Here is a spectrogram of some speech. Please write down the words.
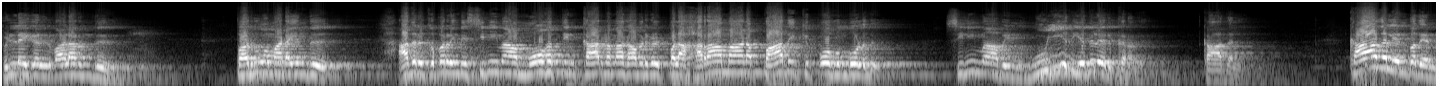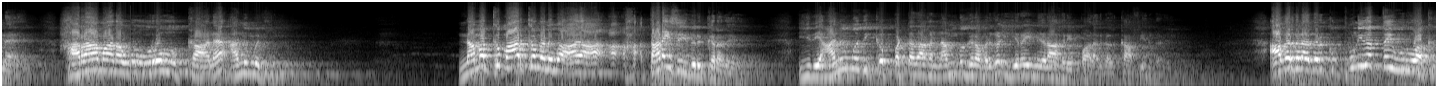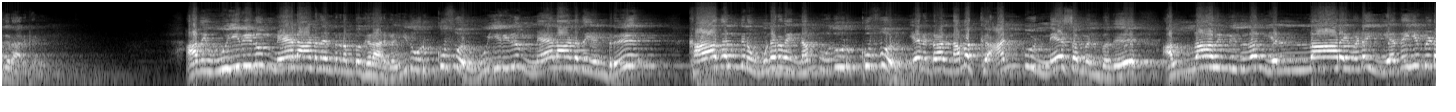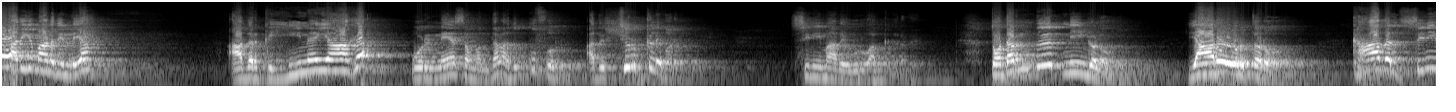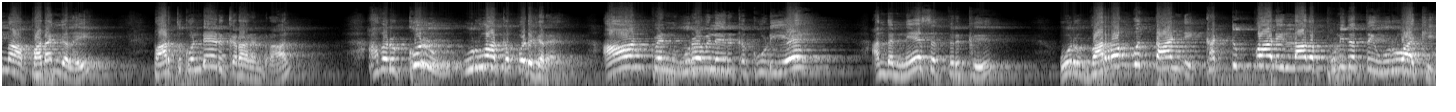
பிள்ளைகள் வளர்ந்து பருவம் அடைந்து அதற்கு பிறகு இந்த சினிமா மோகத்தின் காரணமாக அவர்கள் பல ஹராமான பாதைக்கு போகும் பொழுது சினிமாவின் உயிர் எதில் இருக்கிறது? காதல். காதல் என்பது என்ன? ஹராமான உறவுக்கான அனுமதி. நமக்கு மார்க்கம் அனும தடை செய்திருக்கிறது. இதை அனுமதிக்கப்பட்டதாக நம்புகிறவர்கள் இறை நிராகரிப்பாளர்கள் காபிர்கள் அவர்கள் அதற்கு புனிதத்தை உருவாக்குகிறார்கள். அதை உயிரிலும் மேலானது என்று நம்புகிறார்கள். இது ஒரு குஃபர். உயிரிலும் மேலானது என்று காதல்ங்கிற உணர்வை நம்புவது ஒரு குஃபர். ஏனென்றால் நமக்கு அன்பு நேசம் என்பது அல்லாவின் மீதுதான் எல்லாரை விட எதையும் விட அதிகமானது இல்லையா? அதற்கு இணையாக ஒரு நேசம் வந்தால் அது குஃபுர். அது ஷிர்கில் வரும். சினிமா அதை உருவாக்குகிறது. தொடர்ந்து நீங்களோ யாரோ ஒருத்தரோ காதல் சினிமா படங்களை பார்த்து கொண்டே இருக்கிறார் என்றால் அவருக்குள் உருவாக்கப்படுகிற ஆண் பெண் உறவில் இருக்கக்கூடிய அந்த நேசத்திற்கு ஒரு வரம்பு தாண்டி கட்டுப்பாடு இல்லாத புனிதத்தை உருவாக்கி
